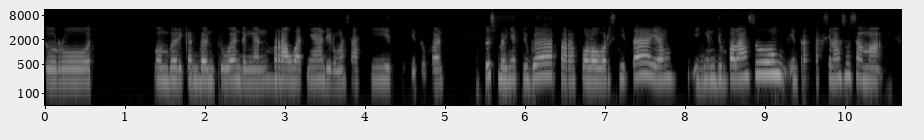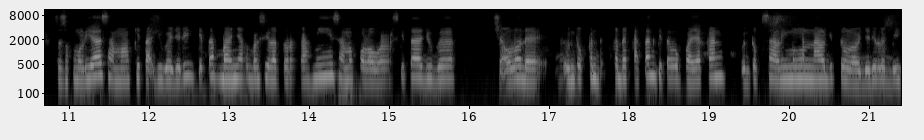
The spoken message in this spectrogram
turut memberikan bantuan dengan merawatnya di rumah sakit gitu kan. Terus banyak juga para followers kita yang ingin jumpa langsung interaksi langsung sama sosok mulia sama kita juga. Jadi kita banyak bersilaturahmi sama followers kita juga. Insya Allah deh, untuk ked- kedekatan kita upayakan untuk saling mengenal gitu loh. Jadi lebih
